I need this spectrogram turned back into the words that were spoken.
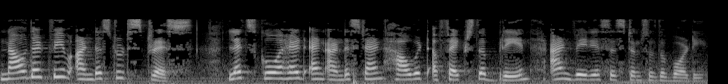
Now that we've understood stress, let's go ahead and understand how it affects the brain and various systems of the body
